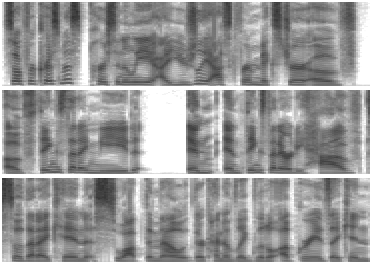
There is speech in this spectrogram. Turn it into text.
So for Christmas personally, I usually ask for a mixture of of things that I need and and things that I already have so that I can swap them out. They're kind of like little upgrades. I can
